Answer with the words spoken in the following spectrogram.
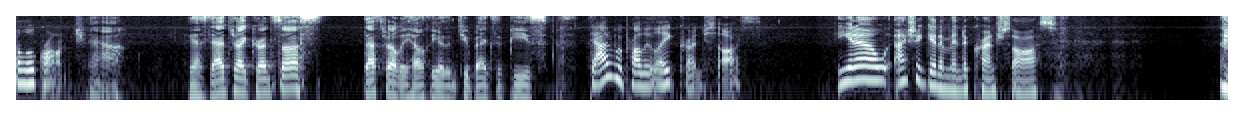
A little crunch. Yeah. Yes, Dad tried crunch sauce? That's probably healthier than two bags of peas. Dad would probably like crunch sauce. You know, I should get him into crunch sauce.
